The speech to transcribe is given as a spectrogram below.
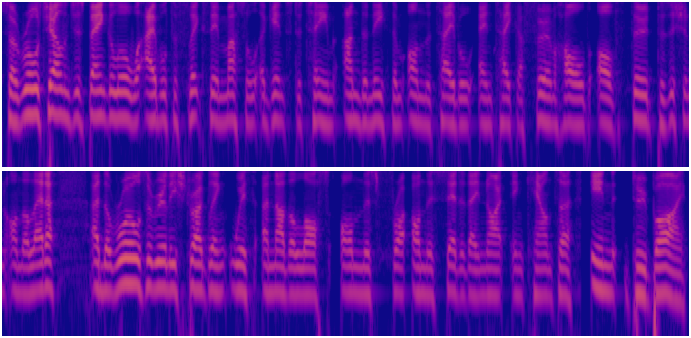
So Royal Challengers Bangalore were able to flex their muscle against a team underneath them on the table and take a firm hold of third position on the ladder. And the Royals are really struggling with another loss on this fr- on this Saturday night encounter in Dubai.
